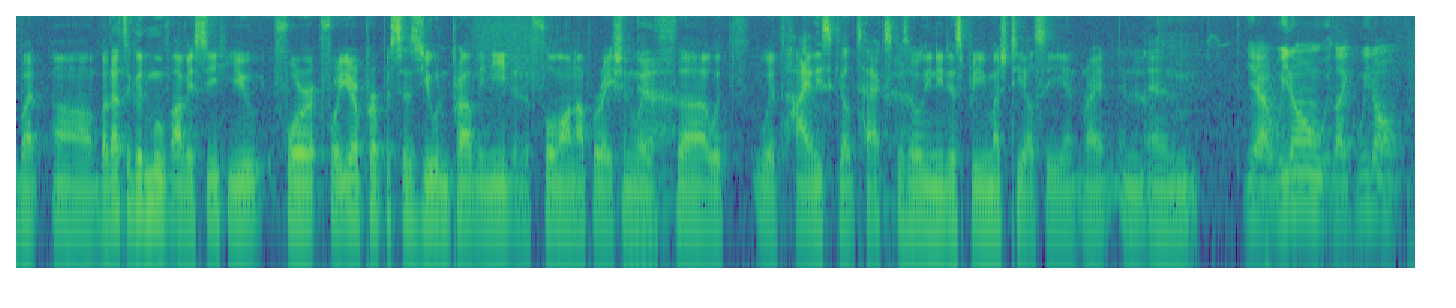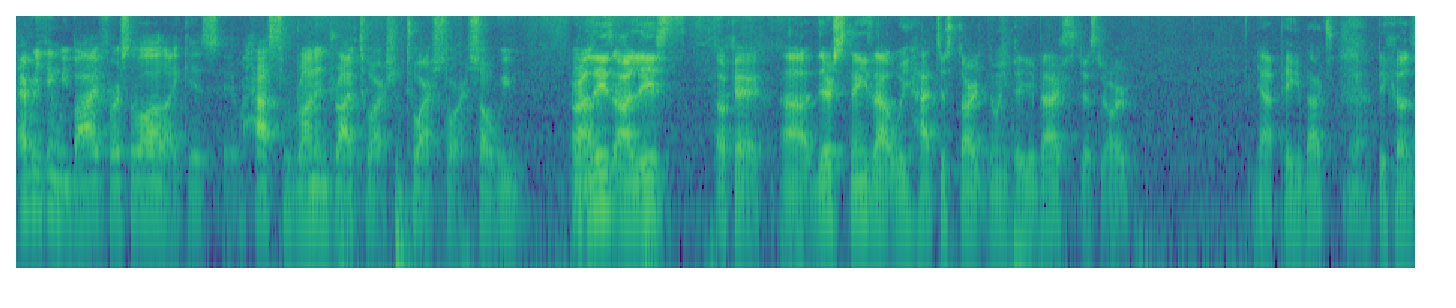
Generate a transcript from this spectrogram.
but uh, but that's a good move obviously you for for your purposes you wouldn't probably need a full on operation with Yeah. uh, with with highly skilled techs because Yeah. all you need is pretty much TLC and right and Yeah. and Yeah, we don't like we don't everything we buy. First of all, like is it has to run and drive to our to our store. So we, Or at least, or at least, okay. Uh, there's things that we had to start doing piggybacks, just or yeah, piggybacks, yeah. because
